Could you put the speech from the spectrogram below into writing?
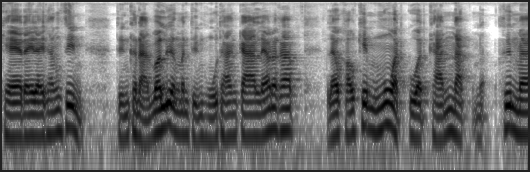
แคร์ใด ๆ ทั้งสิ้น ถึงขนาดว่าเรื่องมันถึงหูทางการแล้วนะครับ แล้วเขาเข้มงวดกวดขันหนักขึ้นมา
